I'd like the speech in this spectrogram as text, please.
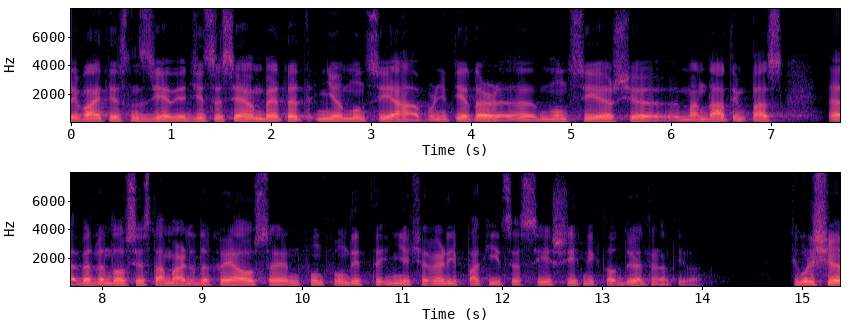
rivajtjes në zgjedhje. Gjithsesi ajo mbetet një mundësi e hapur. Një tjetër mundësi është që mandatin pas Vetëvendosjes ta marrë LDK-ja ose në fund fundit një qeveri pakice. Si i shihni këto dy alternativa? Sigurisht që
